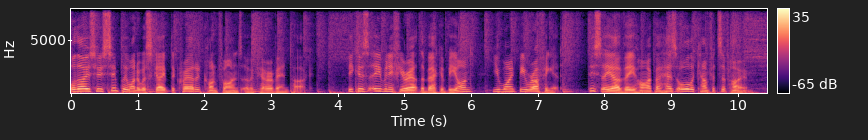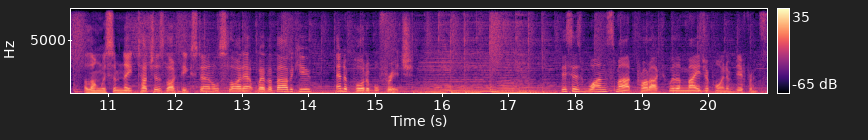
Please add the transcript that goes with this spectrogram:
or those who simply want to escape the crowded confines of a caravan park. Because even if you're out the back of Beyond, you won't be roughing it. This ERV Hyper has all the comforts of home, along with some neat touches like the external slide-out Weber barbecue and a portable fridge. This is one smart product with a major point of difference.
